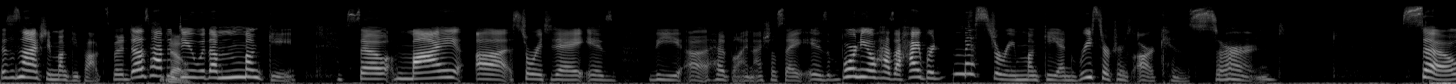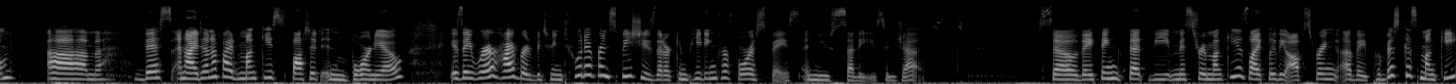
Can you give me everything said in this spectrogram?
This is not actually monkeypox, but it does have to No. do with a monkey. So my uh, story today is the uh, headline, I shall say, is Borneo has a hybrid mystery monkey, and researchers are concerned. So, um, this an identified monkey spotted in Borneo is a rare hybrid between two different species that are competing for forest space, a new study suggests. So they think that the mystery monkey is likely the offspring of a proboscis monkey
